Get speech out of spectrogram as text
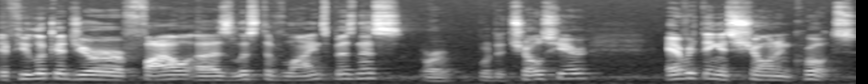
if you look at your file as list of lines business or what it shows here, everything is shown in quotes,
